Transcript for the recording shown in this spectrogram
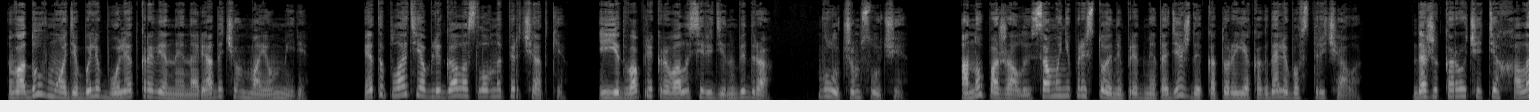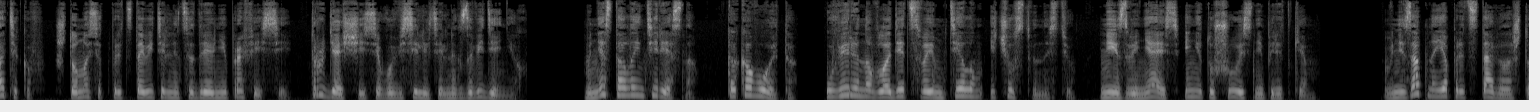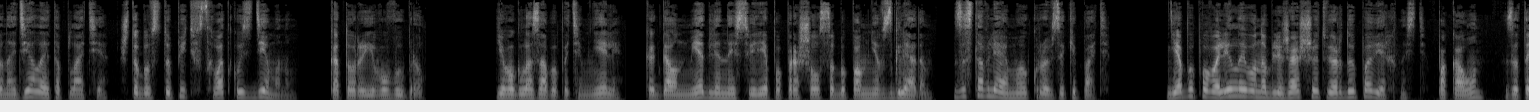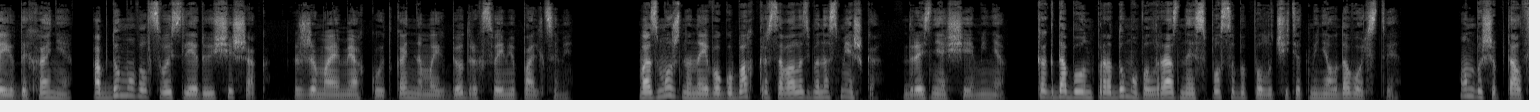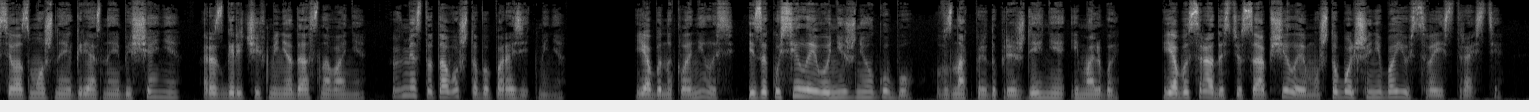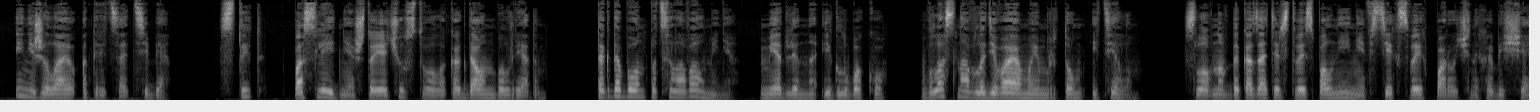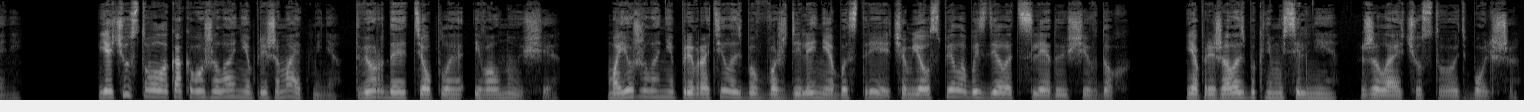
в аду в моде были более откровенные наряды, чем в моем мире. Это платье облегало словно перчатки и едва прикрывало середину бедра, в лучшем случае. Оно, пожалуй, самый непристойный предмет одежды, который я когда-либо встречала. Даже короче тех халатиков, что носят представительницы древней профессии, трудящиеся в увеселительных заведениях. Мне стало интересно, каково это уверенно владеть своим телом и чувственностью, не извиняясь и не тушуясь ни перед кем. Внезапно я представила, что надела это платье, чтобы вступить в схватку с демоном, который его выбрал. Его глаза бы потемнели, когда он медленно и свирепо прошелся бы по мне взглядом, заставляя мою кровь закипать. Я бы повалила его на ближайшую твердую поверхность, пока он, затаив дыхание, обдумывал свой следующий шаг, сжимая мягкую ткань на моих бедрах своими пальцами. Возможно, на его губах красовалась бы насмешка, дразнящая меня, когда бы он продумывал разные способы получить от меня удовольствие. Он бы шептал всевозможные грязные обещания, разгорячив меня до основания, вместо того, чтобы поразить меня. Я бы наклонилась и закусила его нижнюю губу в знак предупреждения и мольбы. Я бы с радостью сообщила ему, что больше не боюсь своей страсти и не желаю отрицать себя. Стыд — последнее, что я чувствовала, когда он был рядом. Тогда бы он поцеловал меня, медленно и глубоко, властно овладевая моим ртом и телом, словно в доказательство исполнения всех своих порочных обещаний. Я чувствовала, как его желание прижимает меня, твердое, теплое и волнующее. Мое желание превратилось бы в вожделение быстрее, чем я успела бы сделать следующий вдох. Я прижалась бы к нему сильнее, желая чувствовать больше.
